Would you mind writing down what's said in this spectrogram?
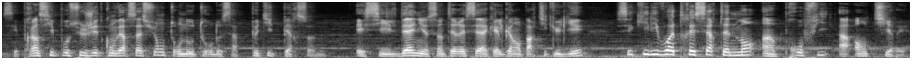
Ses principaux sujets de conversation tournent autour de sa petite personne. Et s'il daigne s'intéresser à quelqu'un en particulier, c'est qu'il y voit très certainement un profit à en tirer.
